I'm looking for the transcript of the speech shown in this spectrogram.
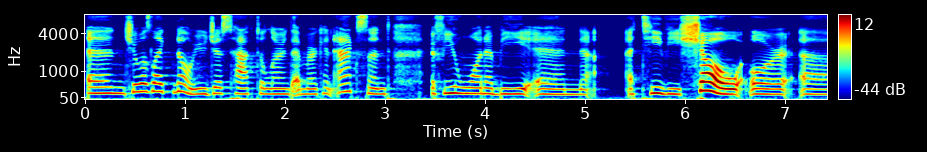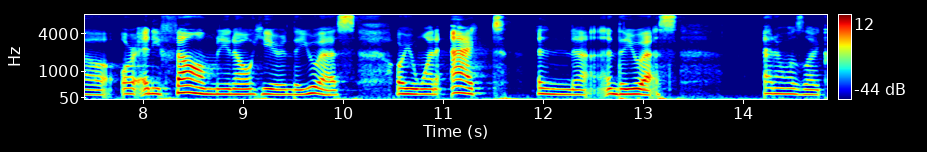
And she was like, no, you just have to learn the American accent if you want to be in a TV show or uh, or any film, you know, here in the U.S. or you want to act in uh, in the U.S. And I was like,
